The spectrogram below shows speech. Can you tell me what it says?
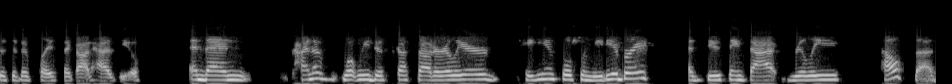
specific place that God has you. And then, kind of what we discussed about earlier, taking a social media break, I do think that really helps us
